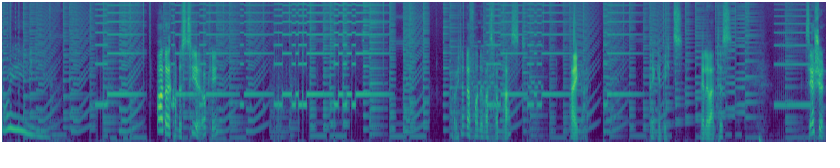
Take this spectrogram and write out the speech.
Ui. Oh, da kommt das Ziel. Okay. Ich dann da vorne was verpasst? Ah, egal. Denke nichts Relevantes. Sehr schön.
